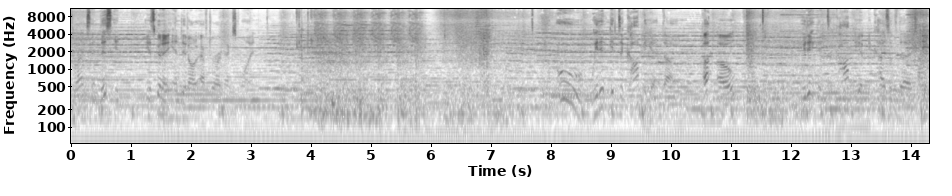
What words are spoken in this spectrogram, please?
flex, and this it, is going to end it on after our next one. Ooh, we didn't get to copy it though. Uh-oh. We didn't get to copy it because of the Time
